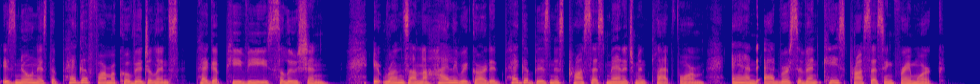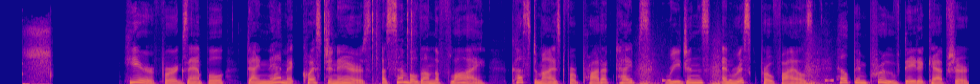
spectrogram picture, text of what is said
is known as the Pega Pharmacovigilance Pega PV solution. It runs on the highly regarded Pega Business Process Management Platform and Adverse Event Case Processing Framework. Here, for example, dynamic questionnaires assembled on the fly, customized for product types, regions, and risk profiles, help improve data capture.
